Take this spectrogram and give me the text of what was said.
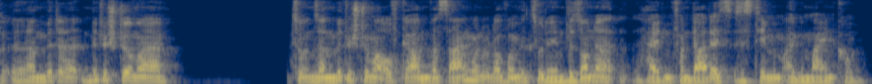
äh, Mittelstürmer zu unseren Mittelstürmeraufgaben was sagen wollen oder wollen wir zu den Besonderheiten von Dades System im Allgemeinen kommen?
